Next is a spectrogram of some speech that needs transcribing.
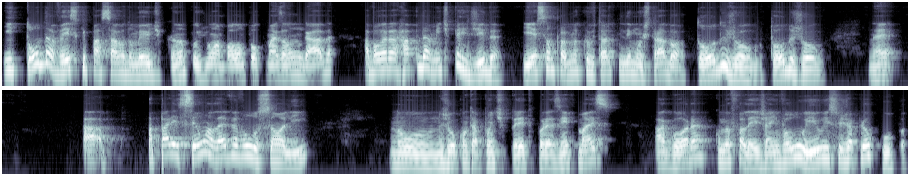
e toda vez que passava no meio de campo, de uma bola um pouco mais alongada, a bola era rapidamente perdida. E esse é um problema que o Vitória tem demonstrado ó, todo jogo, todo jogo. Né? A, apareceu uma leve evolução ali, no, no jogo contra a Ponte Preta, por exemplo, mas agora, como eu falei, já evoluiu e isso já preocupa.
